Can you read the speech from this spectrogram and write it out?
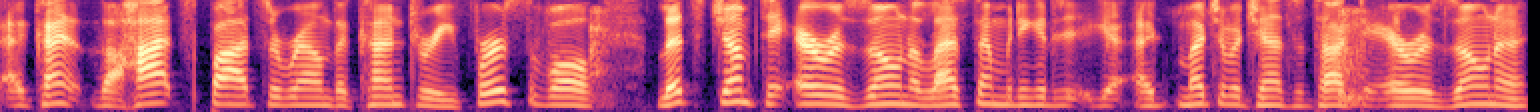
uh, kind of the hot spots around the country. First of all, let's jump to Arizona. Last time we didn't get a, much of a chance to talk to Arizona.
